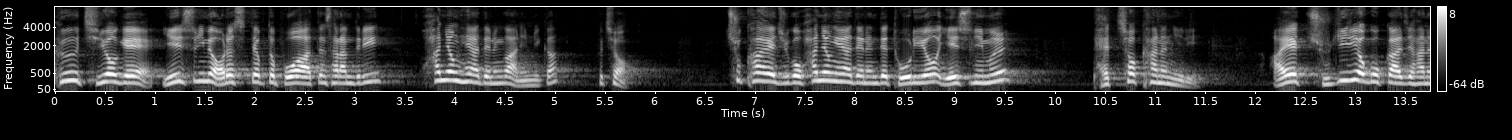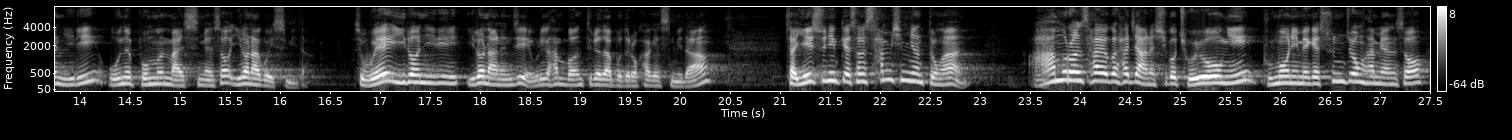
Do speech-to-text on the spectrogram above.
그 지역에 예수님이 어렸을 때부터 보아왔던 사람들이 환영해야 되는 거 아닙니까? 그렇죠? 축하해주고 환영해야 되는데 도리어 예수님을 배척하는 일이 아예 죽이려고까지 하는 일이 오늘 본문 말씀에서 일어나고 있습니다. 그래서 왜 이런 일이 일어나는지 우리가 한번 들여다보도록 하겠습니다. 자, 예수님께서는 30년 동안 아무런 사역을 하지 않으시고 조용히 부모님에게 순종하면서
